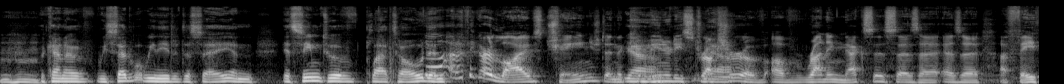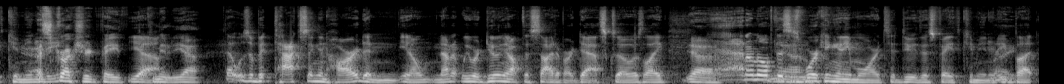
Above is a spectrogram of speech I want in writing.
Mm-hmm. We kind of we said what we needed to say, and it seemed to have plateaued. Well, and and I think our lives changed, and the Yeah, community structure of, of running Nexus as a as a, a faith community a structured faith Yeah. community, yeah. That was a bit taxing and hard, and you know, none we were doing it off the side of our desk, so it was like, Yeah. "Eh, I don't know if this is working anymore to do this faith community, Right. but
